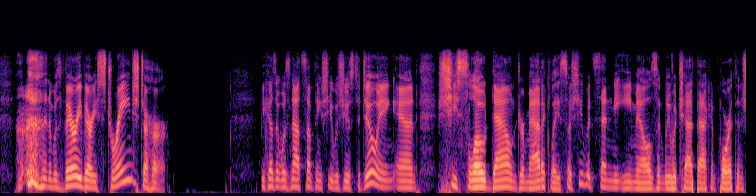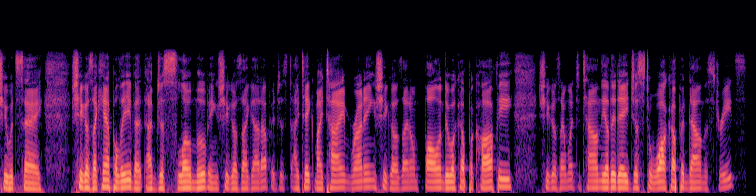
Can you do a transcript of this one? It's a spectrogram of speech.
and it was very, very strange to her because it was not something she was used to doing and she slowed down dramatically. So she would send me emails and we would chat back and forth and she would say she goes i can't believe it. I'm just slow moving. She goes i got up. I just i take my time running. She goes i don't fall into a cup of coffee. She goes i went to town the other day just to walk up and down the streets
